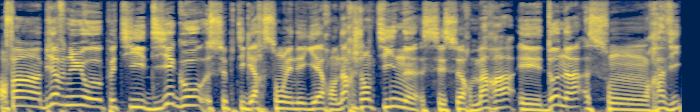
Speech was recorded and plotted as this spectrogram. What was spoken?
Enfin, bienvenue au petit Diego. Ce petit garçon est né hier en Argentine. Ses sœurs Mara et Donna sont ravis.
